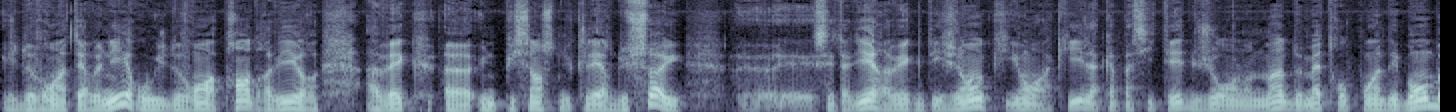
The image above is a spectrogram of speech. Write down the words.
ils devront intervenir ou ils devront apprendre à vivre avec euh, une puissance nucléaire du seuil, euh, c'est-à-dire avec des gens qui ont acquis la capacité du jour au lendemain de mettre au point des bombes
